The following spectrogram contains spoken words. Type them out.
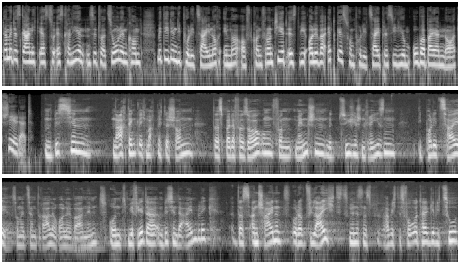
damit es gar nicht erst zu eskalierenden Situationen kommt, mit denen die Polizei noch immer oft konfrontiert ist, wie Oliver Edges vom Polizeipräsidium Oberbayern Nord schildert. Ein bisschen nachdenklich macht mich das schon, dass bei der Versorgung von Menschen mit psychischen Krisen die Polizei so eine zentrale Rolle wahrnimmt. Und mir fehlt da ein bisschen der Einblick, dass anscheinend oder vielleicht, zumindest habe ich das Vorurteil, gebe ich zu,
